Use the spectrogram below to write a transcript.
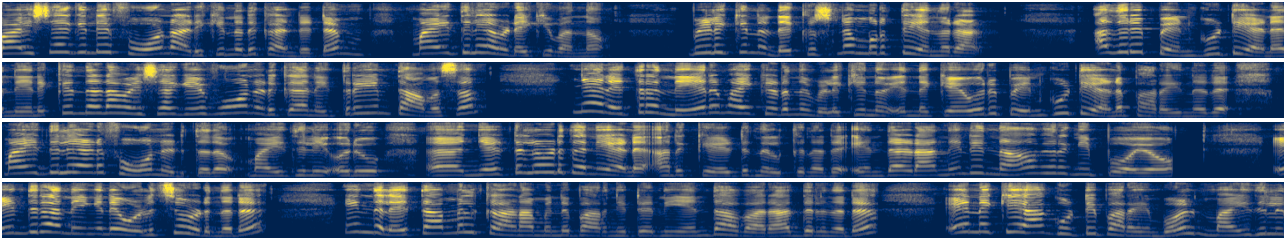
വൈശാഖിന്റെ ഫോൺ അടിക്കുന്നത് കണ്ടിട്ട് മൈഥിലി അവിടേക്ക് വന്നു. വിളിക്കുന്നത് കൃഷ്ണമൂർത്തി എന്നൊരാൾ. അതൊരു പെൺകുട്ടിയാണ്. നിനക്കെന്താടാ വൈശാഖിയെ ഫോൺ എടുക്കാൻ ഇത്രയും താമസം? ഞാൻ എത്ര നേരമായി കിടന്ന് വിളിക്കുന്നു എന്നൊക്കെ ഒരു പെൺകുട്ടിയാണ് പറയുന്നത്. മൈഥിലിയാണ് ഫോൺ എടുത്തത്. മൈഥിലി ഒരു ഞെട്ടലോട് തന്നെയാണ് അത് കേട്ട് നിൽക്കുന്നത്. എന്താടാ നിന്റെ നാവിറങ്ങിപ്പോയോ എന്തിനാ നീ ഇങ്ങനെ ഒളിച്ചോടുന്നത് ഇന്നലെ തമ്മിൽ കാണാമെന്ന് പറഞ്ഞിട്ട് നീ എന്താ വരാതിരുന്നത്? എന്നൊക്കെ ആ കുട്ടി പറയുമ്പോൾ മൈഥിലി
